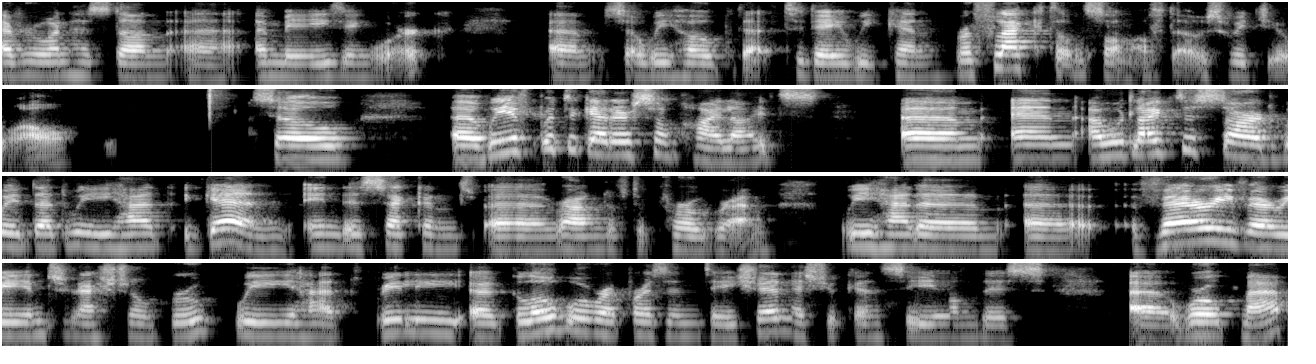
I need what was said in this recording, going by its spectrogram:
everyone has done uh, amazing work. Um, so we hope that today we can reflect on some of those with you all. So uh, we have put together some highlights. Um, and I would like to start with that we had, again, in the second uh, round of the program, we had a, a, very, very international group. We had really a global representation, as you can see on this uh, world map.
